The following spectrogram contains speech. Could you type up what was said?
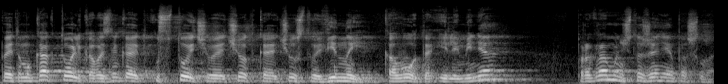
Поэтому как только возникает устойчивое, четкое чувство вины кого-то или меня, программа уничтожения пошла.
